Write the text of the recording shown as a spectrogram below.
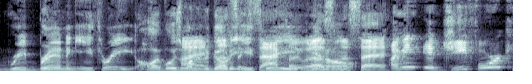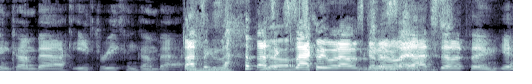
rebranding E3. Oh, I've always wanted I- to go to that's E3. Exactly what you I was gonna say. I mean, if G4 can come back, E3 can come back. That's exactly that's Yeah. exactly what I was gonna know, say. that's the other thing. Yeah,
